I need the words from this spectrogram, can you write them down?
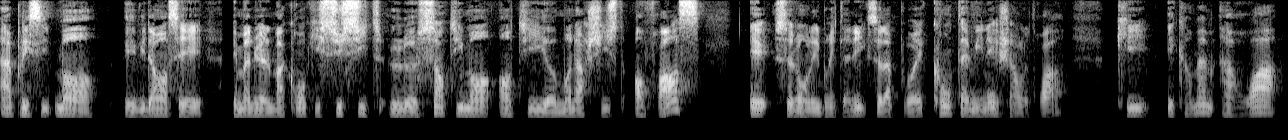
Implicitement, évidemment, c'est Emmanuel Macron qui suscite le sentiment anti-monarchiste en France. Et selon les Britanniques, cela pourrait contaminer Charles III, qui est quand même un roi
